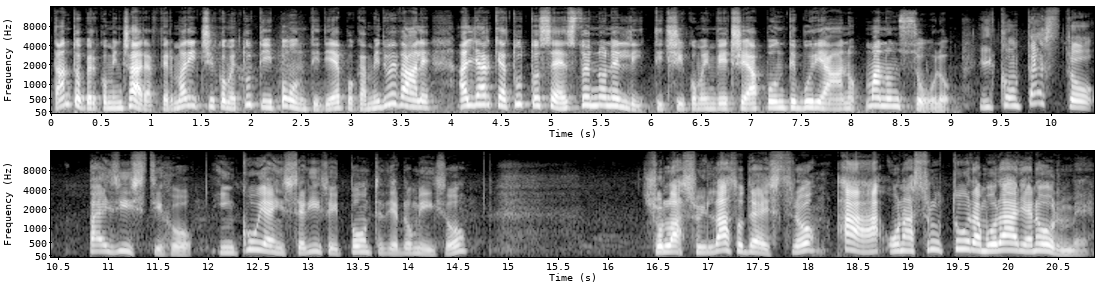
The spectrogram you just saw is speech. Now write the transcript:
Tanto per cominciare, afferma Ricci, come tutti i ponti di epoca medievale, agli archi a tutto sesto e non ellittici, come invece a Ponte Buriano, ma non solo. Il contesto paesistico in cui ha inserito il ponte del Romito, sulla, sul lato destro ha una struttura muraria enorme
